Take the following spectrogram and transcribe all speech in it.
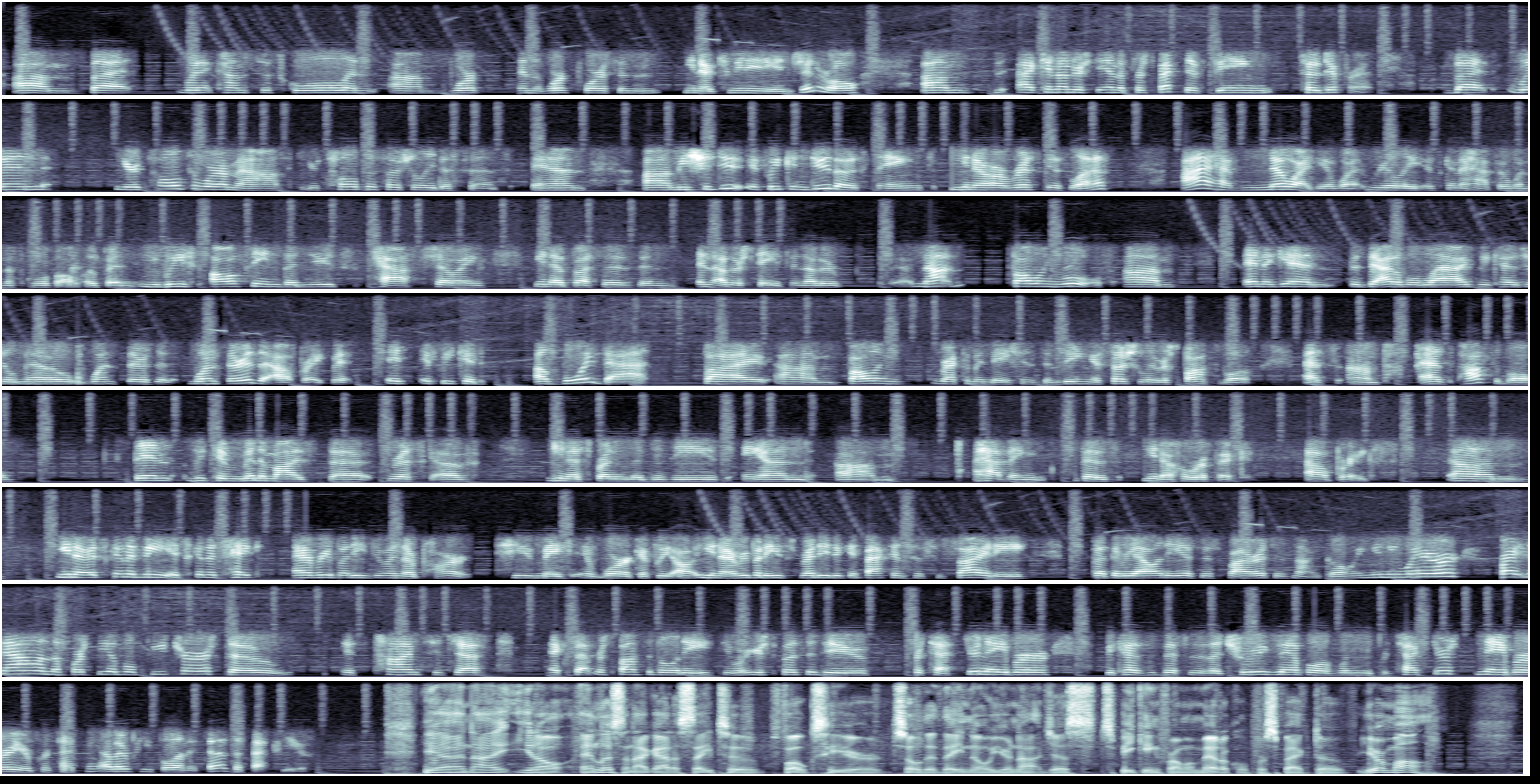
um, but when it comes to school and um, work in the workforce and you know community in general, um, I can understand the perspective being so different. But when you're told to wear a mask, you're told to socially distance, and um, you should do. If we can do those things, you know, our risk is less. I have no idea what really is going to happen when the schools all open. We've all seen the newscast showing, you know, buses and in other states and other not following rules. Um, and again, the data will lag because you'll know once there's a once there is an outbreak. But it, if we could avoid that by um, following recommendations and being as socially responsible as um, as possible, then we can minimize the risk of you know spreading the disease and um, having those you know horrific outbreaks. Um, you know, it's going to be it's going to take everybody doing their part to make it work. If we all, you know, everybody's ready to get back into society, but the reality is this virus is not going anywhere right now in the foreseeable future. So it's time to just accept responsibility, do what you're supposed to do, protect your neighbor, because this is a true example of when you protect your neighbor, you're protecting other people, and it does affect you. Yeah, and I, you know, and listen, I got to say to folks here so that they know you're not just speaking from a medical perspective, you're a mom.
